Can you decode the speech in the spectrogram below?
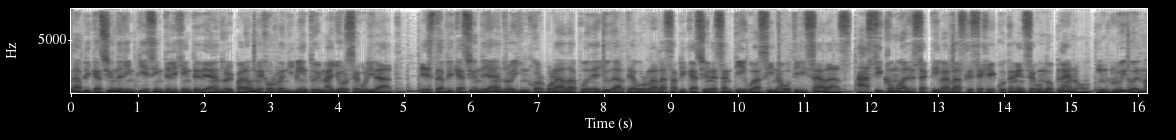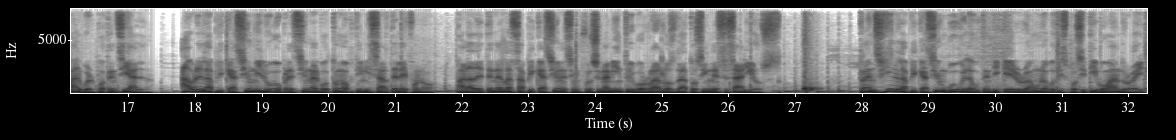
La aplicación de limpieza inteligente de Android para un mejor rendimiento y mayor seguridad. Esta aplicación de Android incorporada puede ayudarte a borrar las aplicaciones antiguas y no utilizadas, así como a desactivar las que se ejecutan en segundo plano, incluido el malware potencial. Abre la aplicación y luego presiona el botón Optimizar teléfono para detener las aplicaciones en funcionamiento y borrar los datos innecesarios. Transfiere la aplicación Google Authenticator a un nuevo dispositivo Android.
